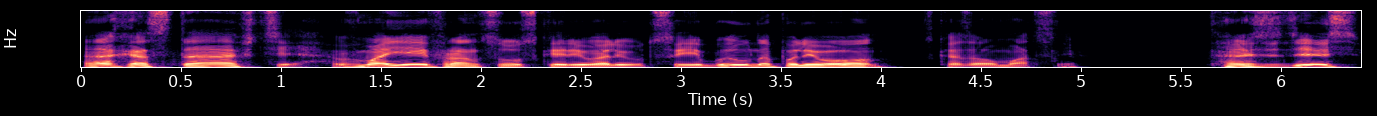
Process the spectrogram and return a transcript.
«Ах, оставьте! В моей французской революции был Наполеон», — сказал Мацнев. «А здесь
